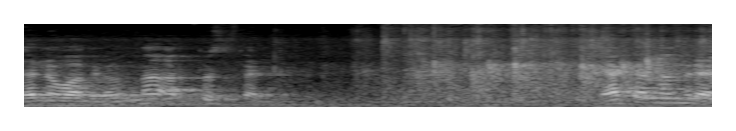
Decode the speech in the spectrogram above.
ಧನ್ಯವಾದಗಳನ್ನು ಅರ್ಪಿಸ್ತೇನೆ. ಯಾಕಂದ್ರೆ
